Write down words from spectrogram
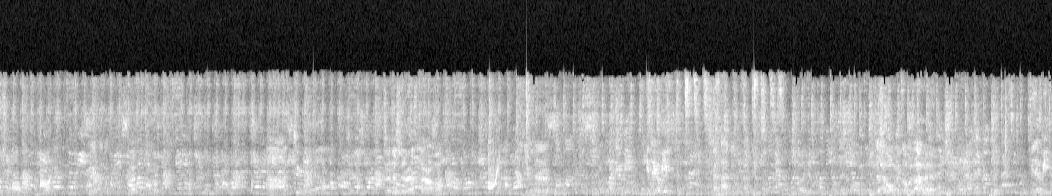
说实话，我看过，没有看过。我也看过。啊，这样。这就是 Ranstar 吗？这就是。你这个病，你看他就是他病。好有意思。这是我们做不到的。你这个病。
